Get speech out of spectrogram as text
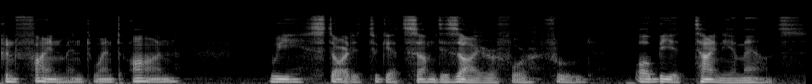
confinement went on, we started to get some desire for food albeit tiny amounts.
